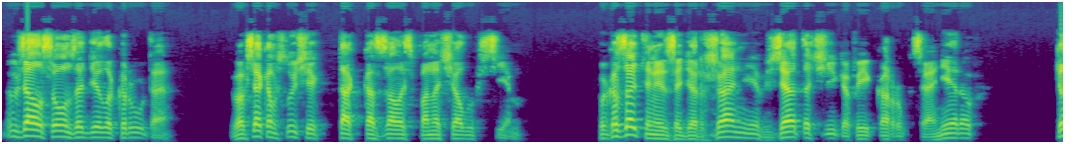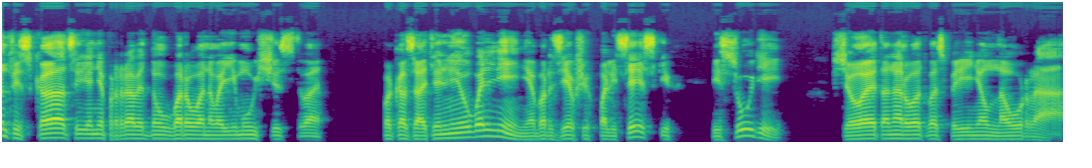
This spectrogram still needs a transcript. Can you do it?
Взялся он за дело круто. Во всяком случае, так казалось поначалу всем. Показательное задержание взяточников и коррупционеров, конфискация неправедно уворованного имущества, показательные увольнения оборзевших полицейских и судей все это народ воспринял на ура.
